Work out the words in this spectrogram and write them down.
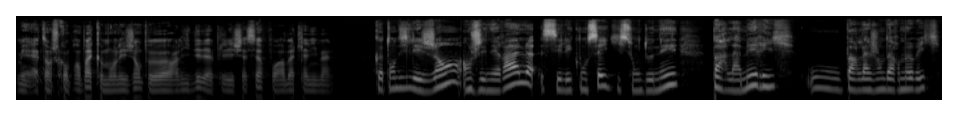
Mais attends, je comprends pas comment les gens peuvent avoir l'idée d'appeler les chasseurs pour abattre l'animal. Quand on dit les gens, en général, c'est les conseils qui sont donnés par la mairie ou par la gendarmerie.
